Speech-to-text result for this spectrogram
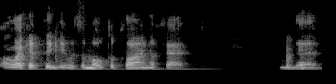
All I kept thinking was a multiplying effect. That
